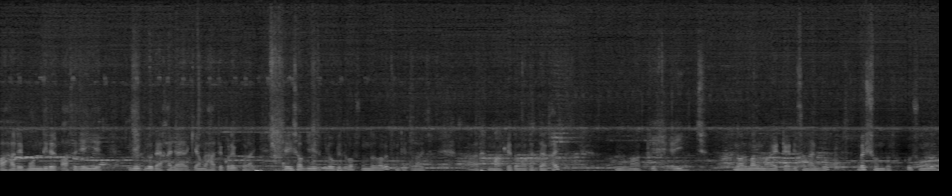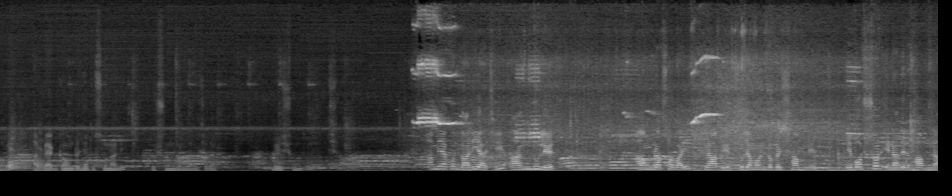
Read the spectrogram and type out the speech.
পাহাড়ে মন্দিরের পাশে যে ইয়ে যেগুলো দেখা যায় আর কি আমরা হাতে করে ঘোরাই, সেই সব জিনিসগুলোও কিন্তু খুব সুন্দরভাবে ফুটিয়ে তোলা হয়েছে। আর মাকে তোমাদের দেখায় মাকে এই হচ্ছে নর্মাল মায়ের ট্র্যাডিশনাল লুক বেশ সুন্দর, খুব সুন্দরভাবে। আর ব্যাকগ্রাউন্ডটা যেহেতু সোনালি, খুব সুন্দর লাগছে দেখ, বেশ সুন্দর লাগছে। আমি এখন দাঁড়িয়ে আছি আন্দুলের আমরা সবাই ক্লাবের পূজা মণ্ডপের সামনে। এবছর এনাদের ভাবনা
